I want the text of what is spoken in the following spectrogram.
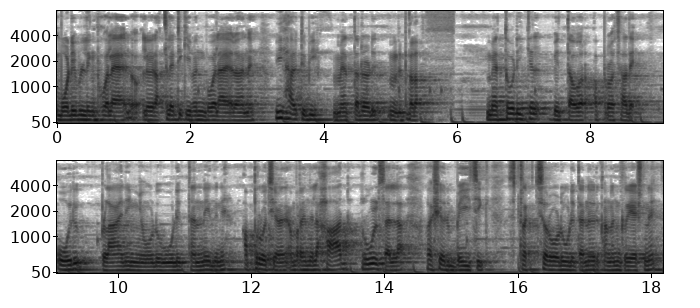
ബോഡി ബിൽഡിംഗ് പോലെ ആയാലോ അല്ലെങ്കിൽ ഒരു അത്ലറ്റിക് ഇവന്റ് പോലെ ആയാലോ തന്നെ we have to be method methodical with our approach അതെ ഒരു പ്ലാനിങ്ങോടുകൂടി തന്നെ ഇതിനെ അപ്രോച്ച് ചെയ്യണം. ഞാൻ പറയുന്നില്ല ഹാർഡ് റൂൾസ് അല്ല പക്ഷേ ഒരു ബേസിക് സ്ട്രക്ചറോടുകൂടി തന്നെ ഒരു കണ്ടന്റ് ക്രിയേഷനെ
